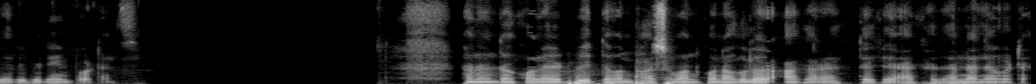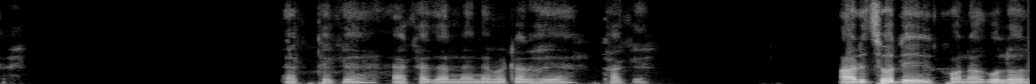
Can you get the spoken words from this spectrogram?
ভেরি ভেরি ইম্পর্টেন্স সাধারণত কলয়েড বিদ্যমান ভাসমান কণাগুলোর আকার এক থেকে এক হাজার ন্যানোমিটার। এক থেকে এক হাজার ন্যানোমিটার হয়ে থাকে। আর যদি কণাগুলোর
